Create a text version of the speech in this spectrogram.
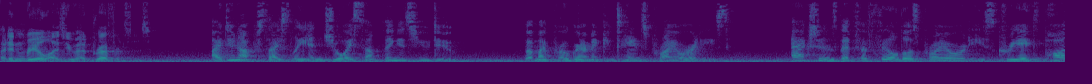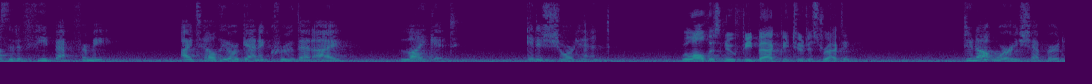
I didn't realize you had preferences. I do not precisely enjoy something as you do, but my programming contains priorities. Actions that fulfill those priorities creates positive feedback for me. I tell the organic crew that I like it. It is shorthand. Will all this new feedback be too distracting? Do not worry, Shepard.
